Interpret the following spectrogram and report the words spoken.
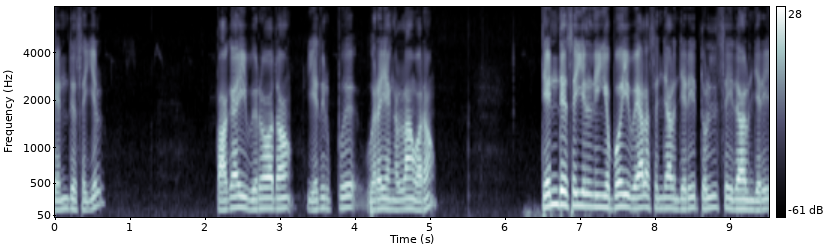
தென் திசையில் பகை விரோதம் எதிர்ப்பு விரயங்கள்லாம் வரும். தென் திசையில் நீங்கள் போய் வேலை செஞ்சாலும் சரி தொழில் செய்தாலும் சரி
